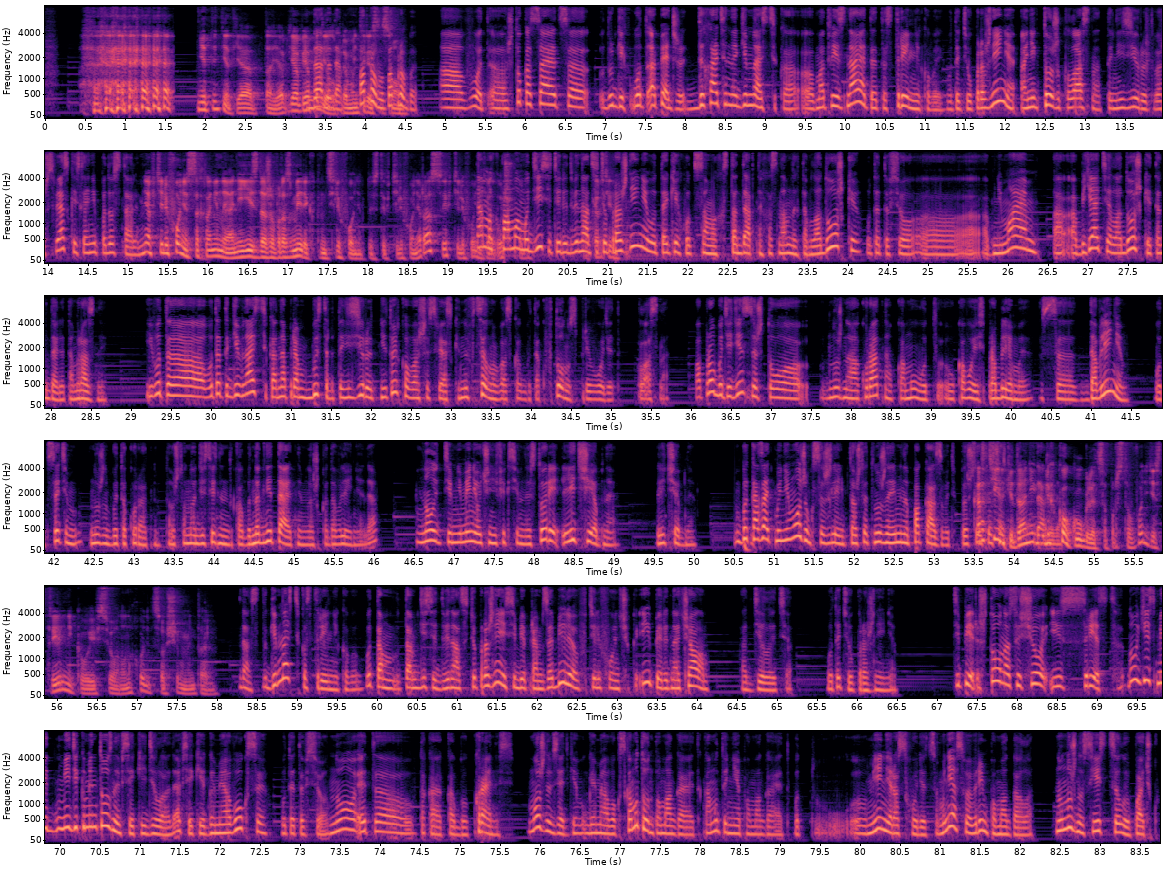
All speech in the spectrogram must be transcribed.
Нет, нет, нет, я, да, я, я, я да, поделал, да, да. прям интересно. Попробуй, попробуй. А, вот. Э, что касается других, вот опять же, дыхательная гимнастика. Э, Матвей знает, это Стрельниковой, вот эти упражнения, они тоже классно тонизируют ваши связки, если они подустали. У меня в телефоне сохранены, они есть даже в размере, как на телефоне. То есть ты в телефоне раз, и в телефоне... Там их, по-моему, 10 или 12 Картинка. упражнений, вот таких вот самых стандартных, основных, там ладошки, вот это все э, обнимаем, а, объятия, ладошки и так далее, там разные. И вот, а, вот эта гимнастика, она прям быстро тонизирует не только ваши связки, но и в целом вас как бы так в тонус приводит. Классно. Попробуйте. Единственное, что нужно аккуратно, кому вот, у кого есть проблемы с давлением, вот с этим нужно быть аккуратным, потому что оно действительно как бы нагнетает немножко давление, да? Но, тем не менее, очень эффективная история, лечебная. Лечебная. Показать мы не можем, к сожалению, потому что это нужно именно показывать. Картинки, сейчас... да, они да, легко да. гуглятся. Просто вводите Стрельникова, и все, оно находится вообще моментально. Да, гимнастика Стрельникова. Вот там, там 10-12 упражнений себе прям забили в телефончик и перед началом отделайте вот эти упражнения. Теперь, что у нас еще из средств? Ну, есть медикаментозные всякие дела, да, всякие гомеовоксы, вот это все. Но это такая как бы крайность. Можно взять гомеовокс. Кому-то он помогает, кому-то не помогает. Вот э, мнения расходятся. Мне в свое время помогало. Но нужно съесть целую пачку.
